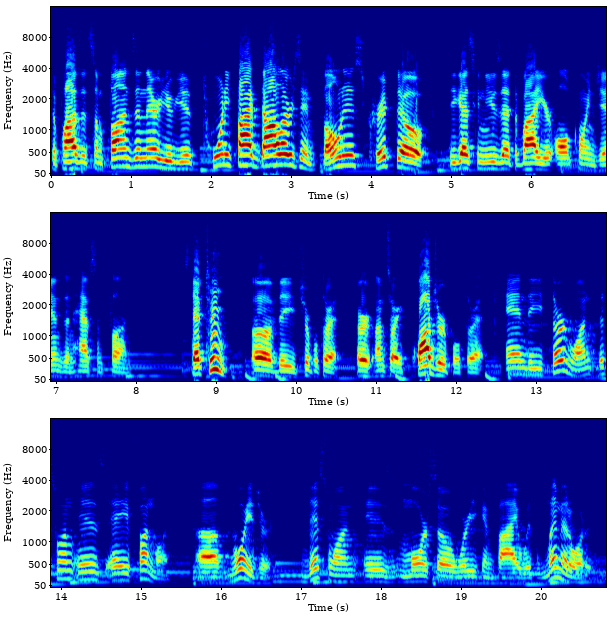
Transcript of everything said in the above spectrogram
Deposit some funds in there. You get $25 in bonus crypto. You guys can use that to buy your altcoin gems and have some fun. Step two of the triple threat or I'm sorry, quadruple threat. And the third one, this one is a fun one, uh, Voyager. This one is more so where you can buy with limit orders.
